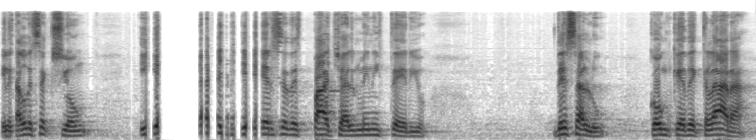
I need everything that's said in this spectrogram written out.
el estado de excepción y ayer se despacha el Ministerio de Salud con que declara,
